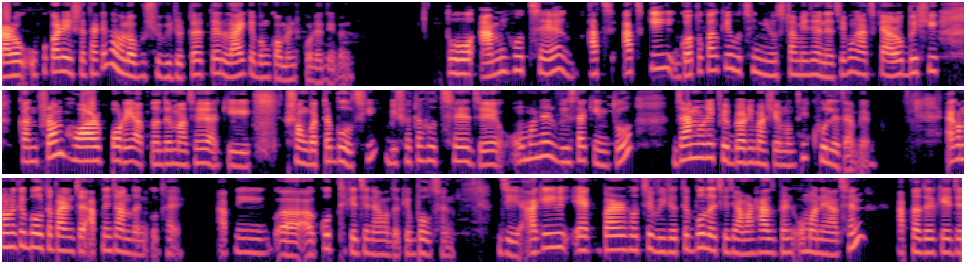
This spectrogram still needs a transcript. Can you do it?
কারও উপকারে এসে থাকে, তাহলে অবশ্যই ভিডিওটাতে লাইক এবং কমেন্ট করে দিবেন। তো আমি হচ্ছে আজ, আজকেই, গতকালকে হচ্ছে নিউজটা আমি জেনেছি এবং আজকে আরও বেশি কনফার্ম হওয়ার পরে আপনাদের মাঝে আর কি সংবাদটা বলছি। বিষয়টা হচ্ছে যে ওমানের ভিসা কিন্তু জানুয়ারি, ফেব্রুয়ারি মাসের মধ্যেই খুলে যাবে। এখন অনেকে বলতে পারেন যে, আপনি জানলেন কোথায়? আপনি কোত্থেকে জেনে আমাদেরকে বলছেন? জি, আগেই একবার হচ্ছে ভিডিওতে বলেছি যে, আমার হাজব্যান্ড ওমানে আছেন। আপনাদেরকে যে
